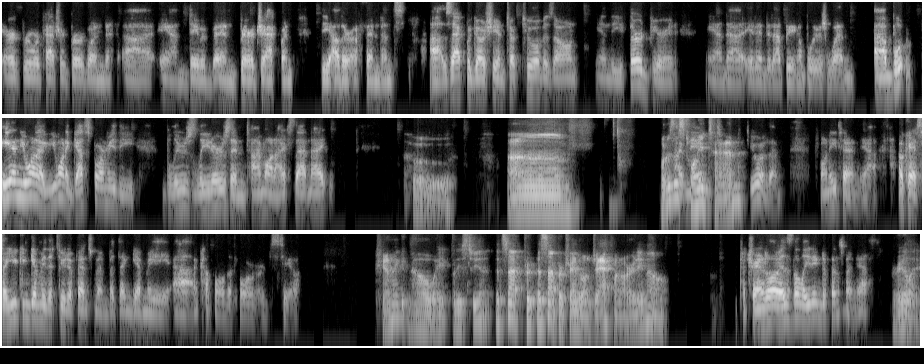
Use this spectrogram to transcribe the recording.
Eric Brewer, Patrik Berglund, uh, and David and Barrett Jackman, the other offendants. Uh, Zach Bogosian took two of his own in the third period, and uh, it ended up being a Blues win. Uh, Blu- Ian, you want to you want to guess for me the Blues leaders in time on ice that night? Oh. Um what is this? 2010? Two of them. 2010, yeah. Okay, so you can give me the two defensemen, but then give me uh, a couple of the forwards too. Can I get no wait, but these two it's not it's not Pietrangelo and Jackman already, no. Pietrangelo is the leading defenseman, yes. Really?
